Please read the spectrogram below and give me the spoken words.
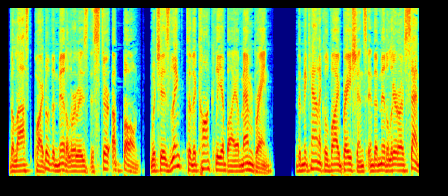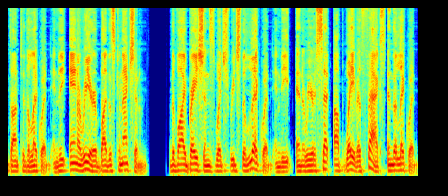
The last part of the middle ear is the stirrup bone, which is linked to the cochlea by a membrane. The mechanical vibrations in the middle ear are sent onto the liquid in the inner ear by this connection. The vibrations which reach the liquid in the inner ear set up wave effects in the liquid.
